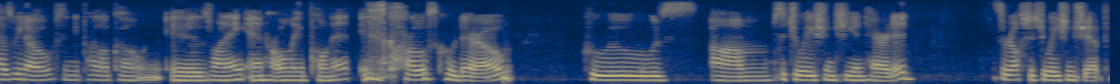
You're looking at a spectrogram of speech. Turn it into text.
as we know, Cindy Parlow Cone is running, and her only opponent is Carlos Cordeiro, whose um, situation she inherited. It's a real situationship.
